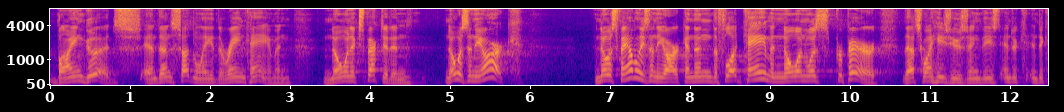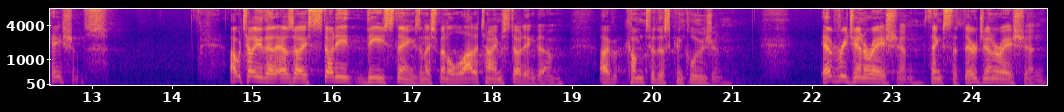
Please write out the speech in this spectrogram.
buying goods. And then suddenly the rain came, and no one expected, and Noah's in the ark. Noah's family's in the ark, and then the flood came and no one was prepared. That's why he's using these indications. I would tell you that as I study these things, and I spent a lot of time studying them, I've come to this conclusion. Every generation thinks that their generation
